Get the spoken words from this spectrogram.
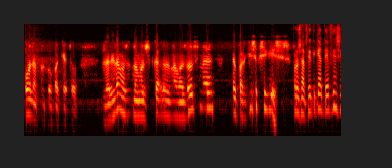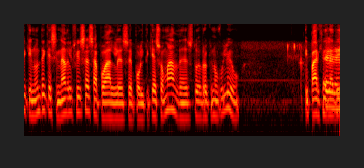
Όλο αυτό το πακέτο. Δηλαδή να μας, να μας, να μας δώσουν επαρκείς εξηγήσεις. Προς αυτή την κατεύθυνση κινούνται και συνάδελφοί σας από άλλες πολιτικές ομάδες του Ευρωκοινοβουλίου. Υπάρχει δηλαδή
